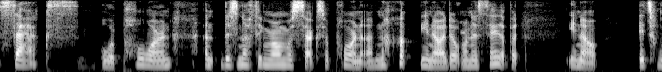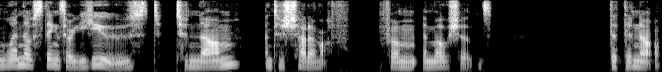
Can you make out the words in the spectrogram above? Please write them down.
sex Mhm. or porn. And there's nothing wrong with sex or porn. I'm not, you know, I don't want to say that, but, you know, it's when those things are used to numb and to shut off from emotions that they're not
